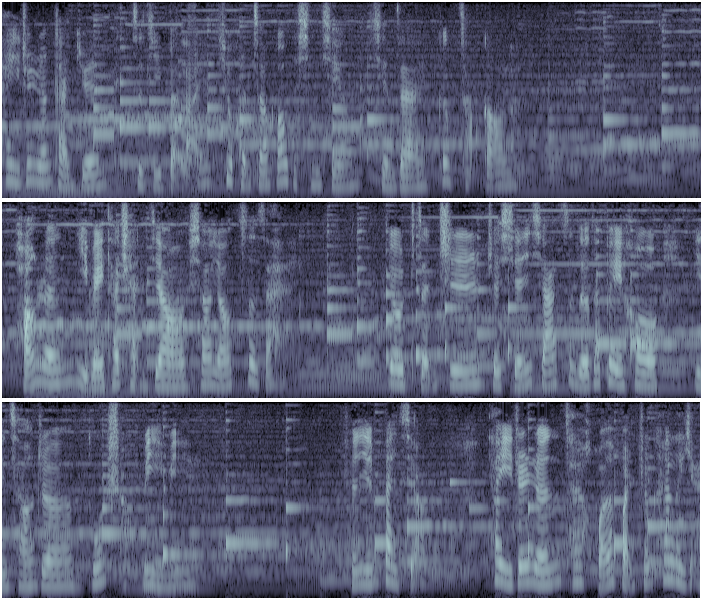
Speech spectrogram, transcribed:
太乙真人感觉自己本来就很糟糕的心情，现在更糟糕了。旁人以为他阐教逍遥自在，又怎知这闲暇自得的背后隐藏着多少秘密？沉吟半晌，太乙真人才缓缓睁开了眼，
